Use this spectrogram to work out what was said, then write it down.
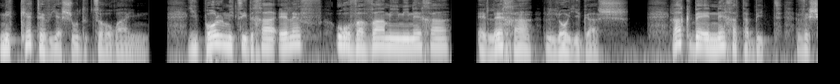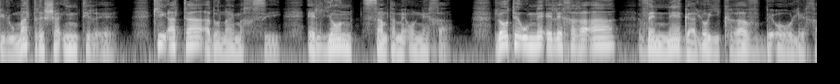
מקטב ישוד צהריים. יפול מצדך אלף, ורבבה מימינך, אליך לא ייגש. רק בעיניך תביט, ושילומת רשעים תראה. כי אתה, אדוני מחסי, עליון שמת מעונך. לא תאונה אליך רעה, ונגע לא יקרב באוהליך.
